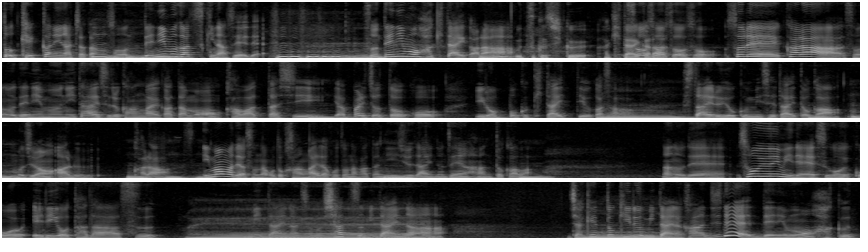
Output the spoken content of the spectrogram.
と結果になっちゃったの、うんうんうん。そのデニムが好きなせいで、そのデニムを履きたいから、うん美しく履きたいそうから。そうそうそうそれからそのデニムに対する考え方も変わったし、うん。やっぱりちょっとこう色っぽく着たいっていうかさ、うん。スタイルよく見せたいとか、うんうん。もちろんあるから、うんうんうん。今まではそんなこと考えたことなかった、ん。20代の前半とかは。うんなのでそういう意味ですごいこう襟を正すみたいなそのシャツみたいなジャケット着るみたいな感じでデニムを履くっ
